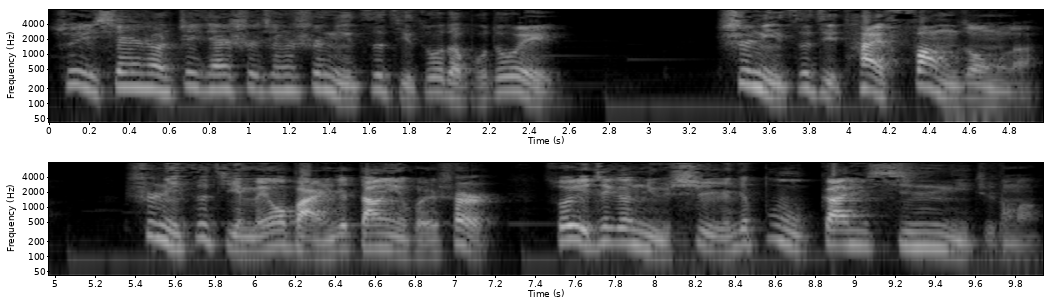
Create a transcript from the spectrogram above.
所以，先生，这件事情是你自己做的不对，是你自己太放纵了，是你自己没有把人家当一回事儿。所以，这个女士人家不甘心，你知道吗？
